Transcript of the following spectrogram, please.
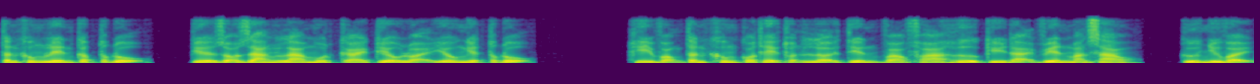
Tần không lên cấp tốc độ, kia rõ ràng là một cái kiểu loại yêu nghiệt tốc độ. Hy vọng tần không có thể thuận lợi tiến vào phá hư kỳ đại viên mãn sao, cứ như vậy,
